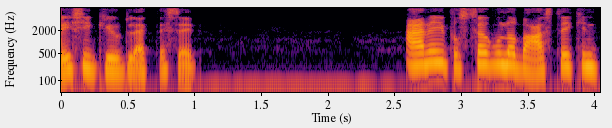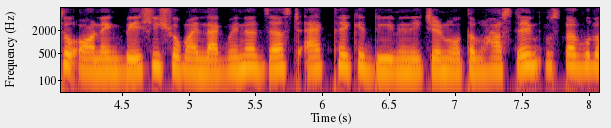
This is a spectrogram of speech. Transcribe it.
বেশি কিউট লাগতেছে। আর এই ফুচকাগুলো ভাজতে কিন্তু অনেক বেশি সময় লাগবে না। জাস্ট এক থেকে দুই মিনিটের মতো ভাজলে ফুচকাগুলো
